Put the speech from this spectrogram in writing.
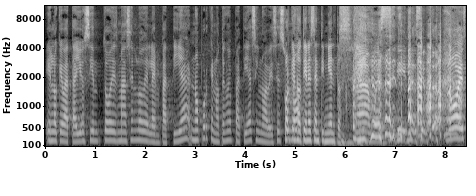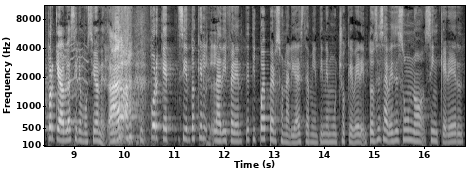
en lo que batallo siento es más en lo de la empatía, no porque no tengo empatía, sino a veces porque no tienes sentimientos. Ah, pues sí, no es cierto. No es porque hablas sin emociones. Ah. porque siento que la diferente tipo de personalidades también tiene mucho que ver. Entonces, a veces uno sin querer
